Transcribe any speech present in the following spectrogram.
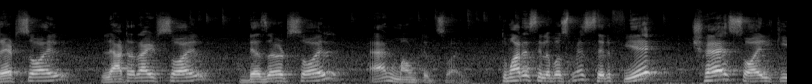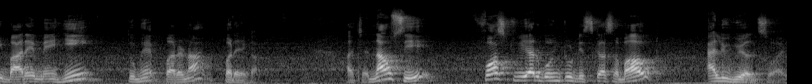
red soil laterite soil desert soil and mountain soil तुम्हारे सिलेबस में सिर्फ़ ये छह सॉइल की बारे में ही तुम्हें पढ़ना पड़ेगा। अच्छा now see first we are going to discuss about alluvial soil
